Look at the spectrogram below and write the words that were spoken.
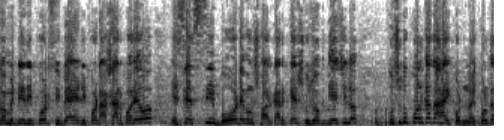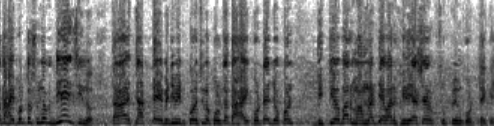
কমিটির রিপোর্ট, সিবিআই রিপোর্ট আসার পরেও এসএসসি বোর্ড এবং সরকারকে সুযোগ দিয়েছিল। শুধু কলকাতা হাইকোর্ট নয়, কলকাতা হাইকোর্ট তো সুযোগ দিয়েই ছিল তারা চারটে এফিডেভিট করেছিল কলকাতা হাইকোর্টে যখন দ্বিতীয়বার মামলাটি আবার ফিরে আসে সুপ্রিম কোর্ট থেকে।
